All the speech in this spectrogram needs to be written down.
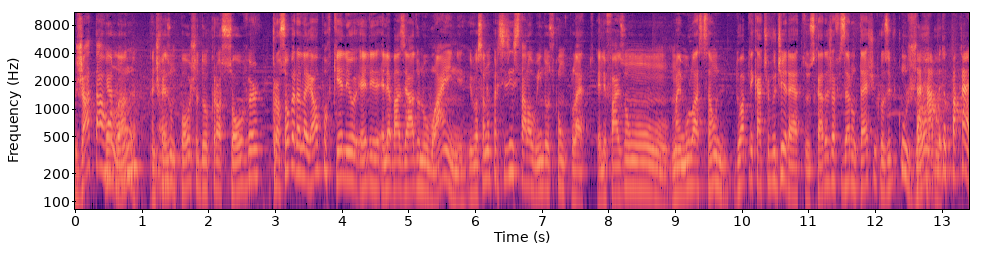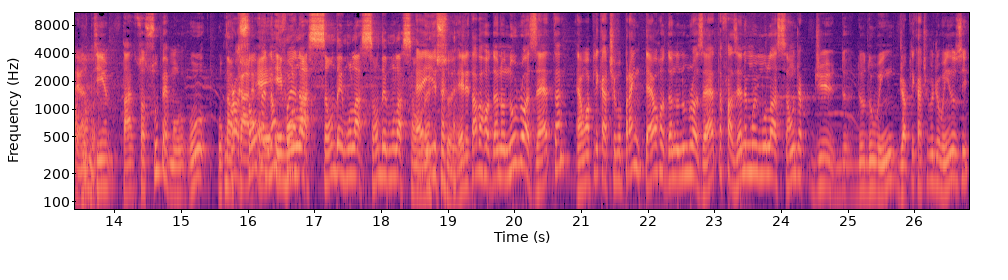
Já tá rolando. rola. A gente fez um post do Crossover. Crossover é legal porque ele, ele, ele é baseado no Wine e você não precisa instalar o Windows completo. Ele faz um- uma emulação do aplicativo direto. Os caras já fizeram um teste, inclusive, com o Tá jogo. rápido pra caramba. Tinha, tá só super bom. O, o Não, Crossover cara, é não foi... emulação da emulação da emulação, É né? isso, ele tava rodando no Rosetta, é um aplicativo para Intel rodando no Rosetta, fazendo uma emulação de, de- do, do, do Win, de aplicativo de Windows e,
